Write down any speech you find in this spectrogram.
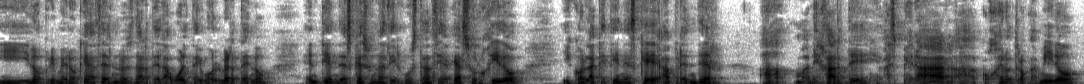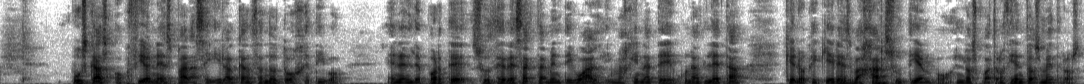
y lo primero que haces no es darte la vuelta y volverte, ¿no? Entiendes que es una circunstancia que ha surgido y con la que tienes que aprender a manejarte, a esperar, a coger otro camino. Buscas opciones para seguir alcanzando tu objetivo. En el deporte sucede exactamente igual. Imagínate un atleta que lo que quiere es bajar su tiempo en los 400 metros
